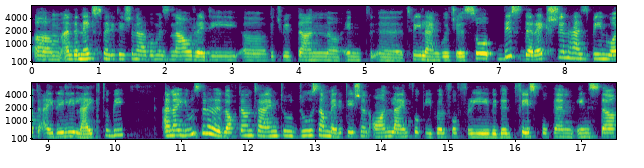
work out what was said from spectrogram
Um, and the next meditation album is now ready, uh, which we've done uh, in th uh, three languages. So this direction has been what I really like to be. And I used the lockdown time to do some meditation online for people for free. We did Facebook and Insta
